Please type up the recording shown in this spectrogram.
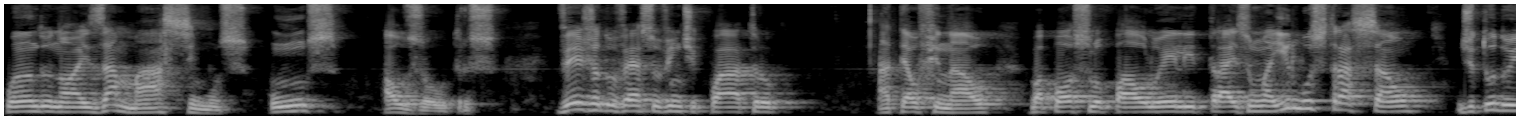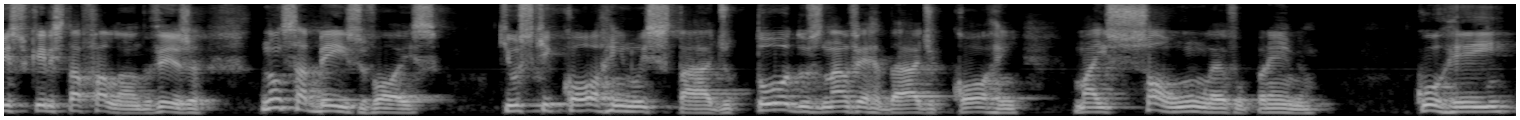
quando nós amássemos uns aos outros. Veja do verso 24 até o final, o apóstolo Paulo ele traz uma ilustração de tudo isso que ele está falando. Veja, não sabeis vós que os que correm no estádio, todos na verdade correm, mas só um leva o prêmio? Correi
